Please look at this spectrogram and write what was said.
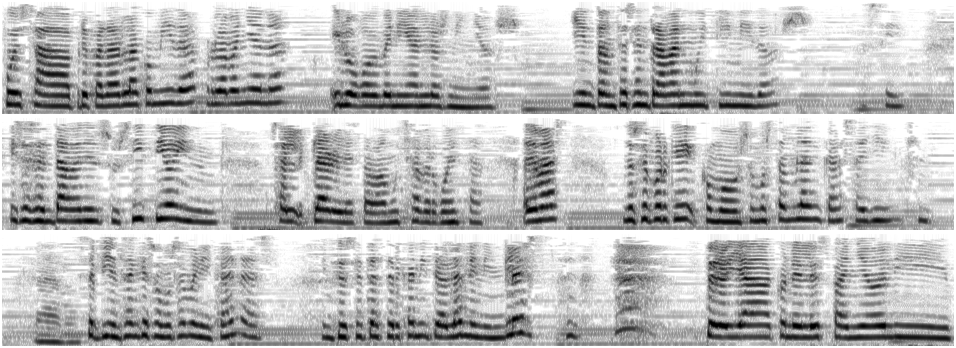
pues a preparar la comida por la mañana y luego venían los niños. Y entonces entraban muy tímidos Sí. Y se sentaban en su sitio y, claro, les daba mucha vergüenza. Además, no sé por qué, como somos tan blancas allí, se piensan que somos americanas. Entonces te acercan y te hablan en inglés. Pero ya con el español y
